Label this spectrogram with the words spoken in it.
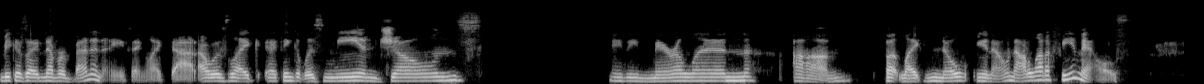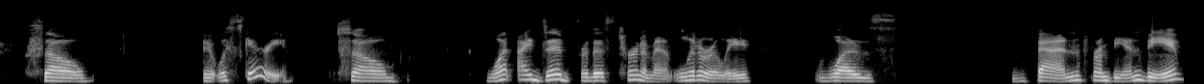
because I'd never been in anything like that. I was like, I think it was me and Jones, maybe Marilyn, um, but like no, you know, not a lot of females. So it was scary. So what I did for this tournament literally was Ben from B&B.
